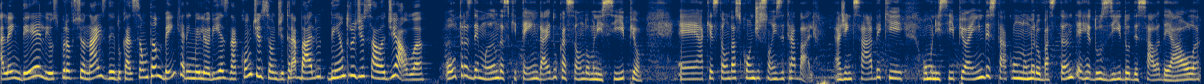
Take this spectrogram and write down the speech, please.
Além dele, os profissionais da educação também querem melhorias na condição de trabalho dentro de sala de aula. Outras demandas que tem da educação do município é a questão das condições de trabalho. A gente sabe que o município ainda está com um número bastante reduzido de sala de aula,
